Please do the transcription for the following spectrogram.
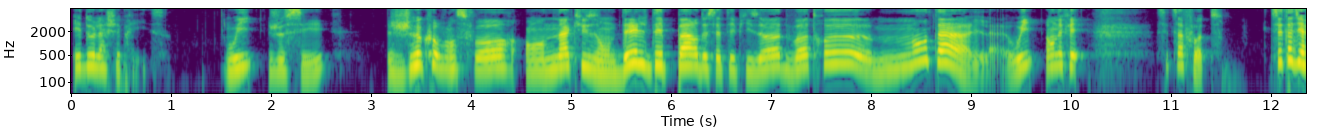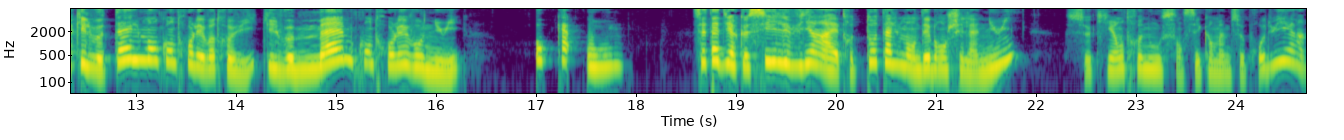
et de lâcher prise. Oui, je sais, je commence fort en accusant dès le départ de cet épisode votre mental. Oui, en effet, c'est de sa faute. C'est-à-dire qu'il veut tellement contrôler votre vie qu'il veut même contrôler vos nuits, au cas où. C'est-à-dire que s'il vient à être totalement débranché la nuit, ce qui entre nous censé quand même se produire,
